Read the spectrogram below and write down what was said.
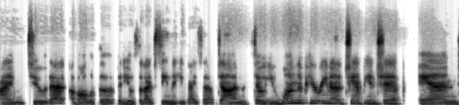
time, too, that of all of the videos that I've seen that you guys have done. So you won the Purina Championship, and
